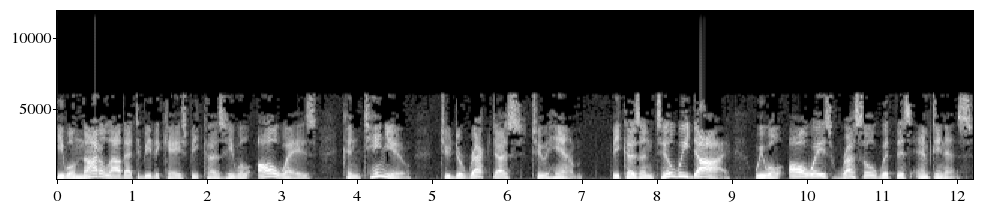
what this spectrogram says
He will not allow that to be the case because He will always continue to direct us to Him. Because until we die, we will always wrestle with this emptiness.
